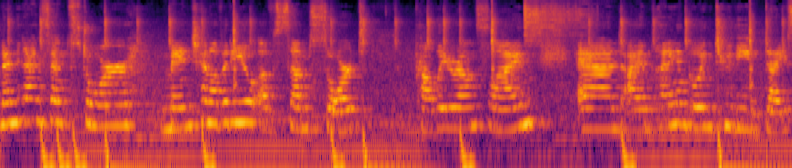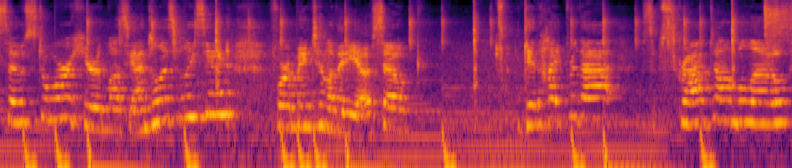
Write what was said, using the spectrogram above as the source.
99 cent store main channel video of some sort, probably around slime and I am planning on going to the Daiso store here in Los Angeles really soon for a main channel video. So get hyped for that, subscribe down below.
